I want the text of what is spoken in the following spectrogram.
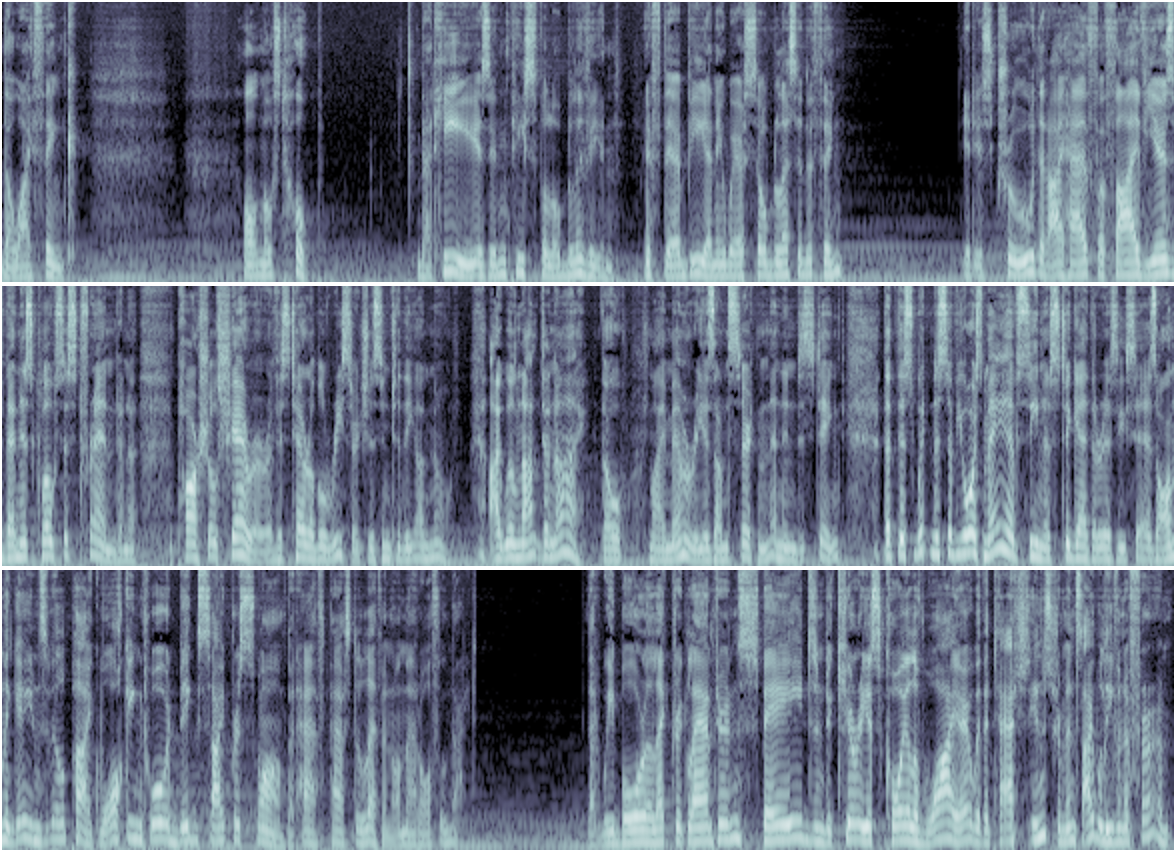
though I think, almost hope, that he is in peaceful oblivion, if there be anywhere so blessed a thing. It is true that I have for five years been his closest friend and a partial sharer of his terrible researches into the unknown. I will not deny, though my memory is uncertain and indistinct, that this witness of yours may have seen us together, as he says, on the Gainesville Pike, walking toward Big Cypress Swamp at half past eleven on that awful night. That we bore electric lanterns, spades, and a curious coil of wire with attached instruments, I will even affirm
